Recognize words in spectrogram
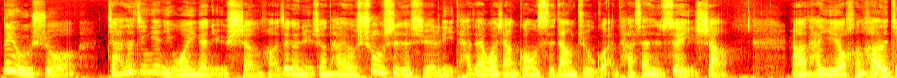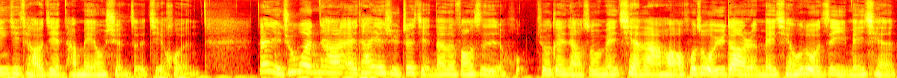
例如说，假设今天你问一个女生，哈，这个女生她有硕士的学历，她在外商公司当主管，她三十岁以上，然后她也有很好的经济条件，她没有选择结婚。那你去问她，诶，她也许最简单的方式，就跟你讲说没钱啦，哈，或者我遇到的人没钱，或者我自己没钱，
